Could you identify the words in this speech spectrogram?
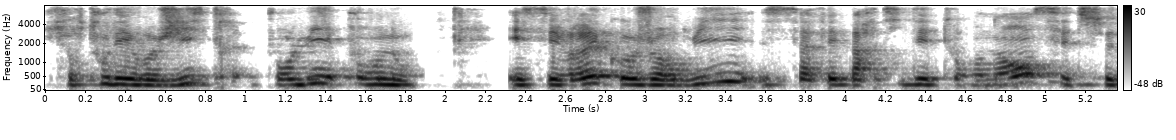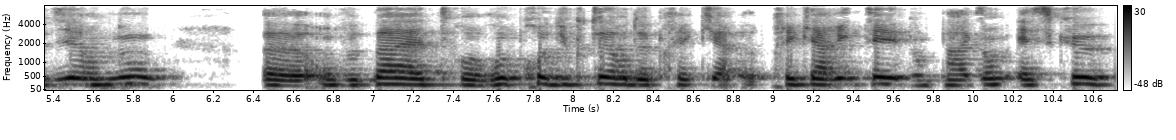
sur tous les registres pour lui et pour nous. Et c'est vrai qu'aujourd'hui, ça fait partie des tournants, c'est de se dire, nous, on ne veut pas être reproducteur de précarité. Donc, par exemple, est-ce que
